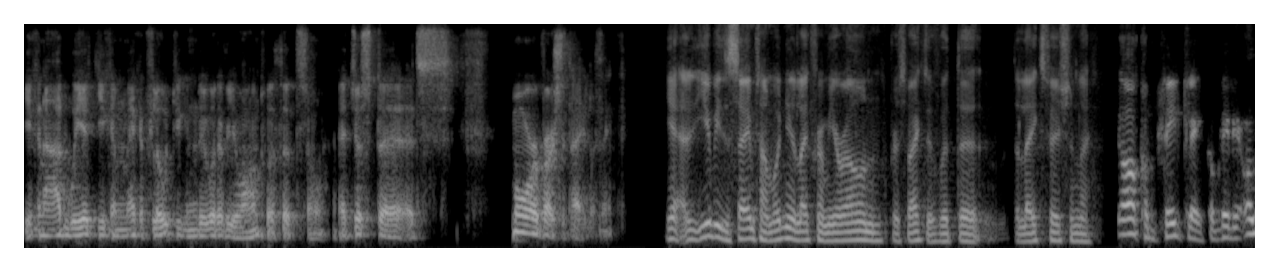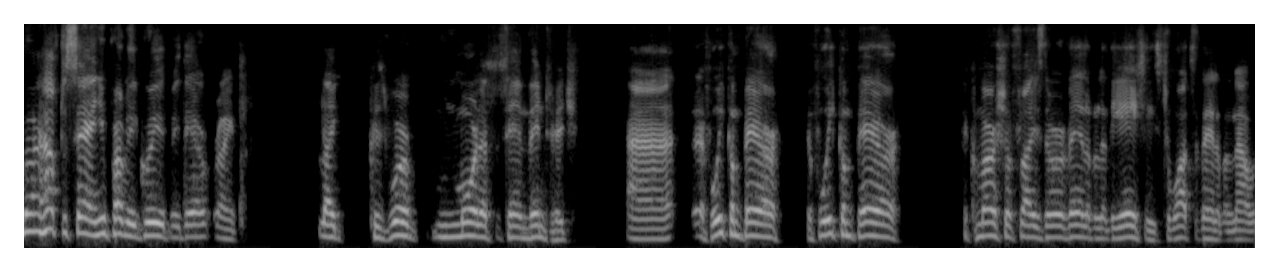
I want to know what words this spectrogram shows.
you can add weight. You can make it float. You can do whatever you want with it. So it just uh, it's more versatile i think. Yeah you'd be the same time wouldn't you? Like from your own perspective with the the lakes fishing like. Oh, completely, completely. Although I have to say, and you probably agree with me there, right? Like, because we're more or less the same vintage. Uh, if we compare, if we compare the commercial flies that were available in the 80s to what's available now,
